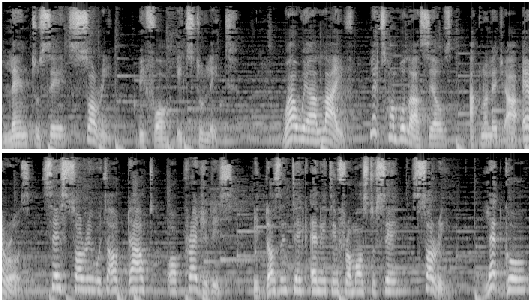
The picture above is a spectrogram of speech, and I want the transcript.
learn to say sorry before it's too late. While we are alive, let's humble ourselves, acknowledge our errors, say sorry without doubt or prejudice. It doesn't take anything from us to say sorry. Let go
